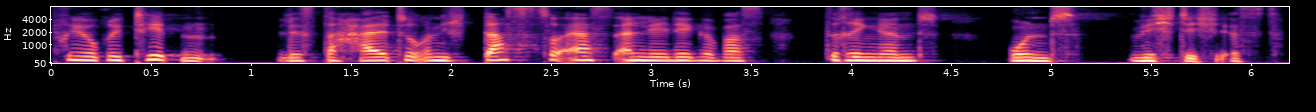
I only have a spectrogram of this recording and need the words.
Prioritätenliste halte und nicht das zuerst erledige, was dringend und wichtig ist.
